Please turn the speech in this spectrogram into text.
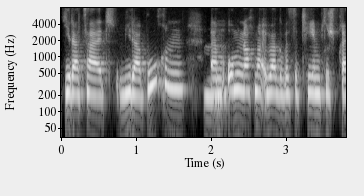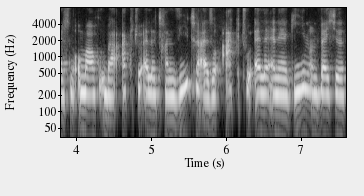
jederzeit wieder buchen, mhm. ähm, um nochmal über gewisse Themen zu sprechen, um auch über aktuelle Transite, also aktuelle Energien und welche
